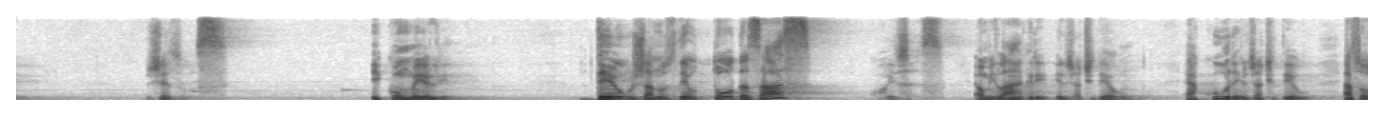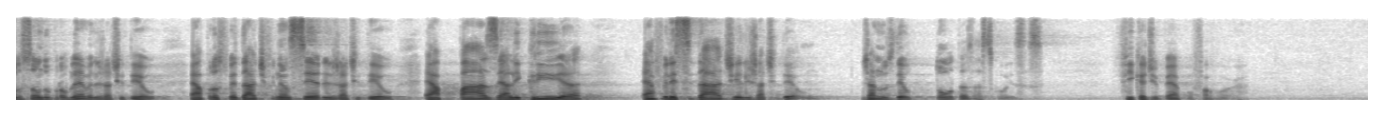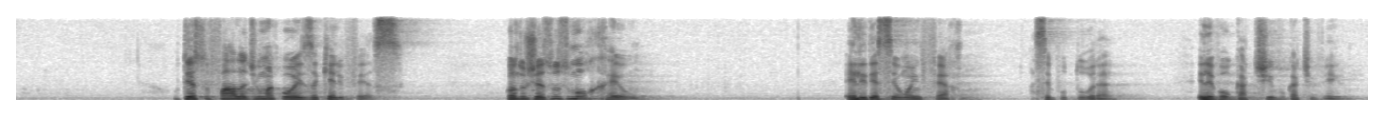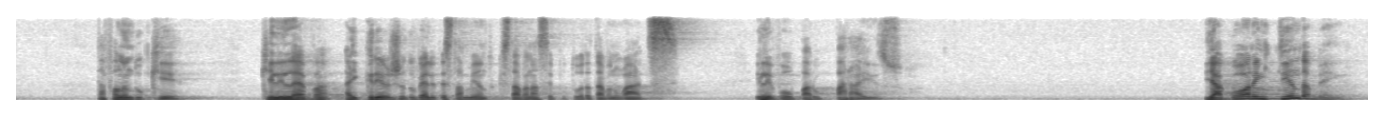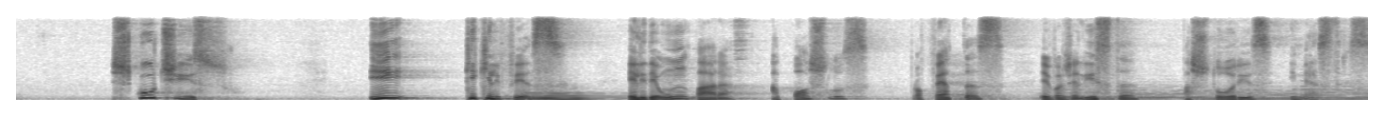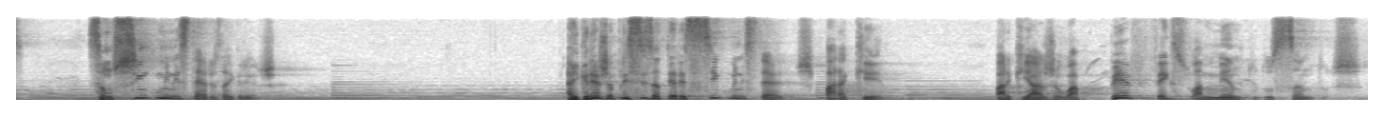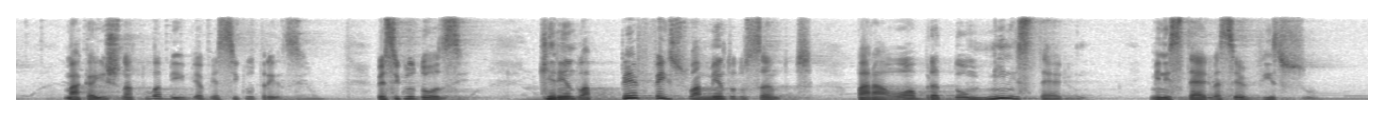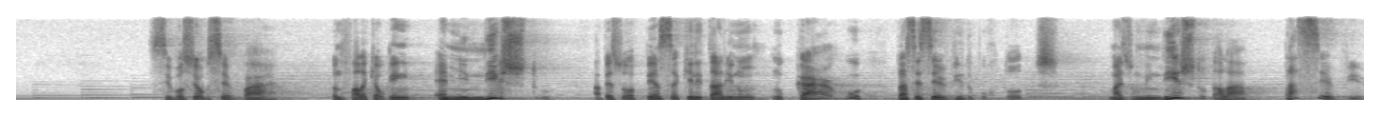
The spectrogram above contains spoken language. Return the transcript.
Jesus. E com ele, Deus já nos deu todas as coisas. É o milagre? Ele já te deu. É a cura? Ele já te deu. É a solução do problema? Ele já te deu. É a prosperidade financeira? Ele já te deu. É a paz, é a alegria, é a felicidade? Ele já te deu. Já nos deu todas as coisas. Fica de pé, por favor. O texto fala de uma coisa que ele fez. Quando Jesus morreu, ele desceu ao inferno, a sepultura, e levou o cativo o cativeiro. Está falando o quê? Que ele leva a igreja do Velho Testamento, que estava na sepultura, estava no Hades, e levou para o paraíso. E agora entenda bem, escute isso. E que, que ele fez? Ele deu um para apóstolos, profetas, evangelistas, pastores e mestres. São cinco ministérios da igreja. A igreja precisa ter esses cinco ministérios. Para quê? Para que haja o aperfeiçoamento dos santos. Marca isso na tua Bíblia, versículo 13. Versículo 12. Querendo o aperfeiçoamento dos santos para a obra do ministério. Ministério é serviço. Se você observar, quando fala que alguém é ministro, a pessoa pensa que ele está ali num, no cargo para ser servido por todos. Mas o ministro está lá para servir.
